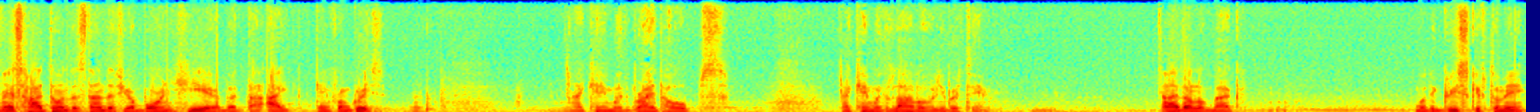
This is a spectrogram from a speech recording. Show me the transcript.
It's hard to understand if you're born here, but I came from Greece. I came with bright hopes. I came with love of liberty. I don't look back. What did Greece give to me?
